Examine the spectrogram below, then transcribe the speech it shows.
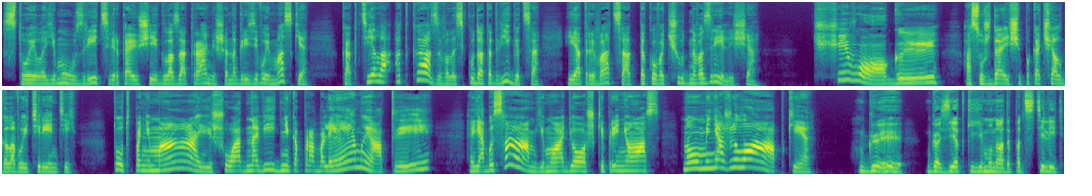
Стоило ему узреть сверкающие глаза Крамиша на грязевой маске, как тело отказывалось куда-то двигаться и отрываться от такого чудного зрелища. «Чего, гы?» — осуждающе покачал головой Терентий. Тут, понимаешь, у одновидника проблемы, а ты... Я бы сам ему одежки принес, но у меня же лапки». «Гэ, газетки ему надо подстелить,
